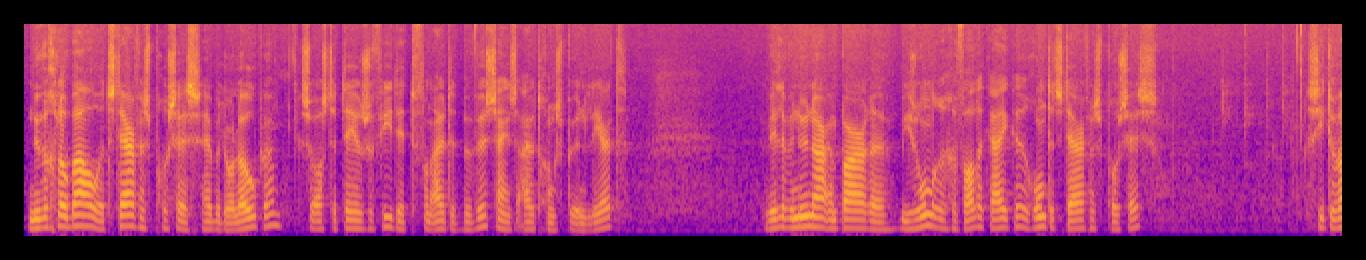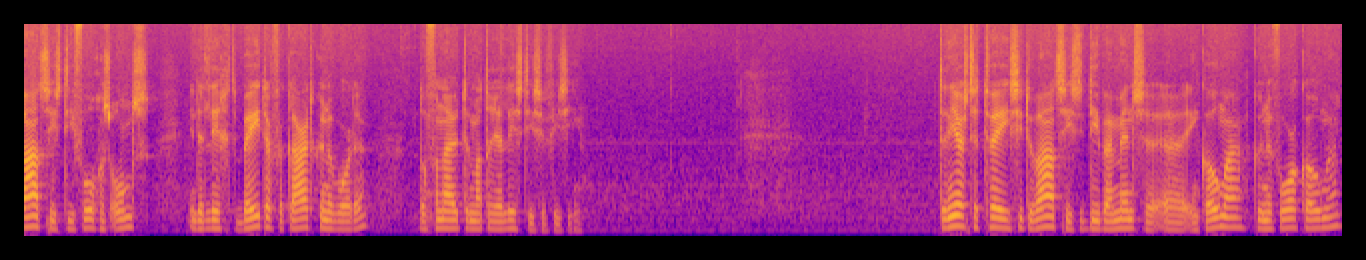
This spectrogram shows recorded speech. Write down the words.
Nu we globaal het stervensproces hebben doorlopen, zoals de theosofie dit vanuit het bewustzijnsuitgangspunt leert, willen we nu naar een paar uh, bijzondere gevallen kijken rond het stervensproces. Situaties die volgens ons in het licht beter verklaard kunnen worden dan vanuit de materialistische visie. Ten eerste twee situaties die bij mensen uh, in coma kunnen voorkomen.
